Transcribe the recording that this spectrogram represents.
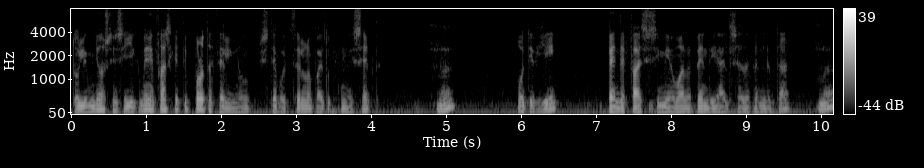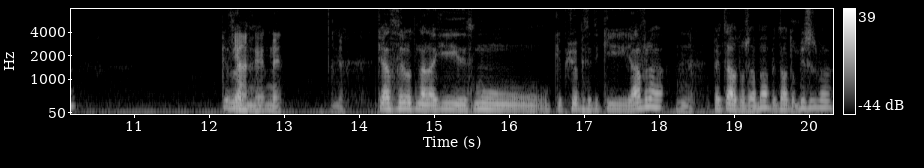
το λιμνιό στην συγκεκριμένη φάση γιατί πρώτα θέλω, πιστεύω ότι θέλω να πάει το παιχνίδι σετ. Ναι. Ό,τι βγει. Πέντε φάσεις η μία ομάδα, πέντε η άλλη 45 λεπτά. Ναι. Και, και αν, ναι. ναι. Και αν θέλω την αλλαγή ρυθμού και πιο επιθετική άβρα, ναι. πετάω το Ζαμπά, πετάω τον Μπίσεσβαρ. Ναι.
